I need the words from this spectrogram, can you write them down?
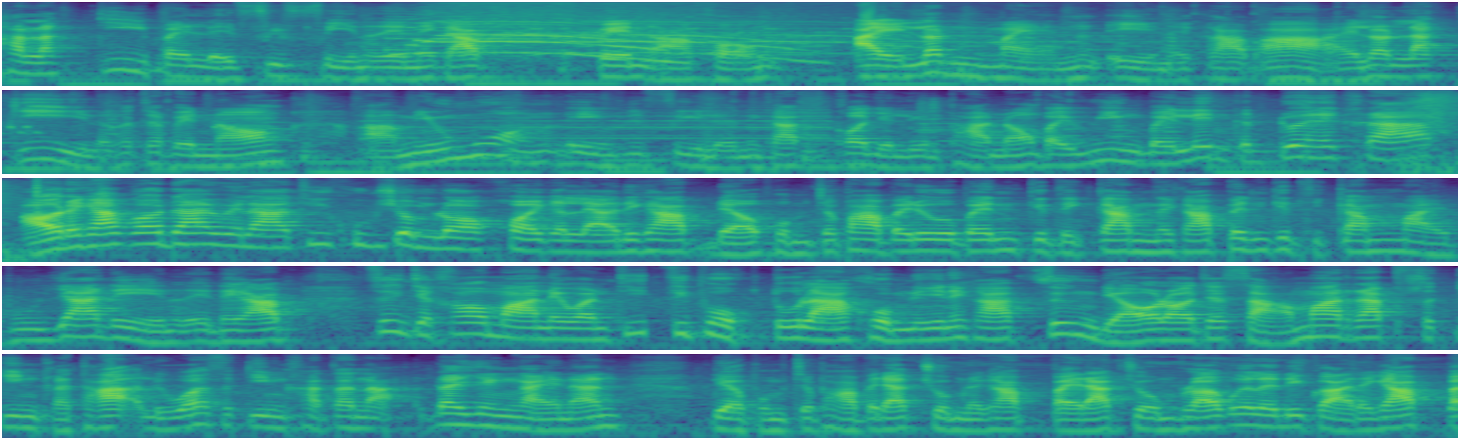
ทัลลักกี้ไปเลยฟรีๆนั่นเองนะครับเป็นอ่าของ ไอรอนแมนนั่นเองนะครับอ่าไอรอนลักกี้แล้วก็จะเป็นน้องอ่ามิวม่วงนั่นเองฟรีๆเลยนะครับก็อย่าลืมพาน้องไปวิ่งไปเล่นกันด้วยนะครับเอาละครับก็ได้เวลาที่คุณผู้ชมรอคอยกันแล้วนะครับเดี๋ยวผมจะพาไปดูเป็นกิจกรรมนะครับเป็นกิจกรรมใหม่บูย่าเดย์นั่นเองนะครับซึ่งจะเข้ามาในวันที่ 16 ตุลาคมนี้นะครับซึ่งเดี๋ยวเราจะสามารถรับสกินกระทะ หรือว่าสกินคาตานะได้ยังไงนั้น เดี๋ยวผมจะพาไปรับชมนะครับไปรับชมพร้อมกันเลยดีกว่านะครับไป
